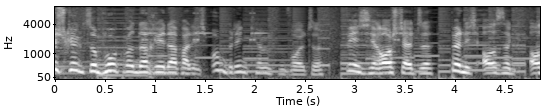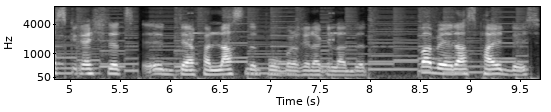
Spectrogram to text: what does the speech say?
Ich ging zur Pokémon Arena, weil ich unbedingt kämpfen wollte. Wie ich herausstellte, bin ich ausgerechnet in der verlassenen Pokémon Arena gelandet. War mir das peinlich.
